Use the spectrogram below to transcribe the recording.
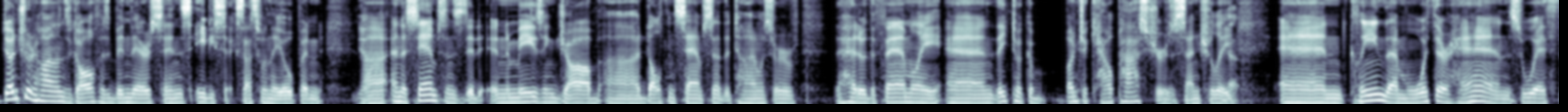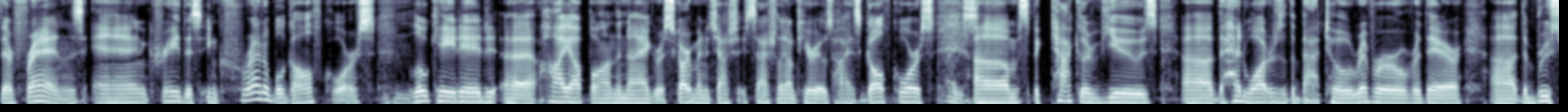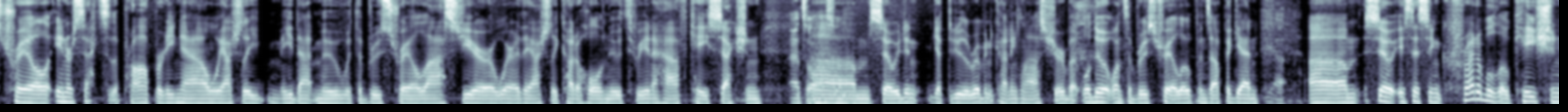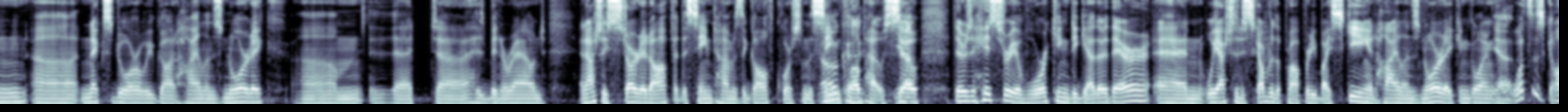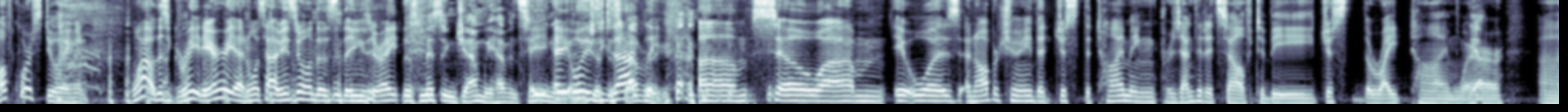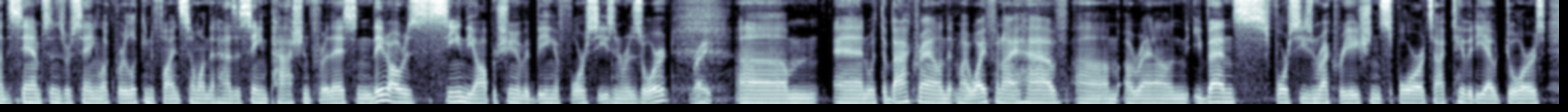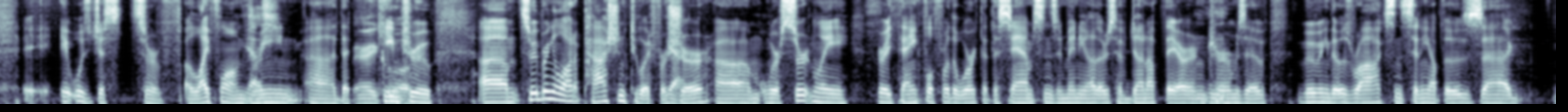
Duntroon Highlands Golf has been there since '86. That's when they opened, uh, and the Sampsons did an amazing job. Uh, Dalton Sampson at the time was sort of the head of the family, and they took a bunch of cow pastures essentially. And clean them with their hands, with their friends, and create this incredible golf course located uh, high up on the Niagara Escarpment. It's actually, it's actually Ontario's highest golf course. Nice. Um, spectacular views. Uh, the headwaters of the Batteaux River over there. Uh, the Bruce Trail intersects the property now. We actually made that move with the Bruce Trail last year, where they actually cut a whole new three and a half k section. That's awesome. Um, so we didn't get to do the ribbon cutting last year, but we'll do it once the Bruce Trail opens up again. Um, so it's this incredible location. Uh, next door, we've got Highlands Nordic um, that uh, has been around and actually started off at the same time as the golf course from the same Okay. clubhouse. So Yeah. there's a history of working together there. And we actually discovered the property by skiing at Highlands Nordic and going, what's this golf course doing? And wow, this great area. And what's happening? It's one of those things, right? This missing gem we haven't seen. And well, just exactly. um, so um, it was an opportunity that just the timing presented itself to be just the right time where. Uh, the Sampsons were saying, "Look, we're looking to find someone that has the same passion for this," and they'd always seen the opportunity of it being a four-season resort. right. Um, and with the background that my wife and I have um, around events, four season recreation, sports, activity outdoors, it, it was just sort of a lifelong Yes. dream uh, that Very came cool. true. Um, so we bring a lot of passion to it for Yeah. sure. Um, we're certainly very thankful for the work that the Sampsons and many others have done up there Mm-hmm. in terms of moving those rocks and setting up those. Uh,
